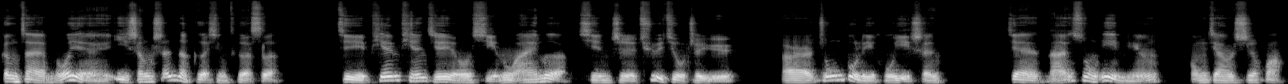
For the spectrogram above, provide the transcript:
更在罗隐一生身的个性特色，即偏偏皆有喜怒哀乐、心智去旧之语，而终不离乎一身。见南宋佚名。同江诗画，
